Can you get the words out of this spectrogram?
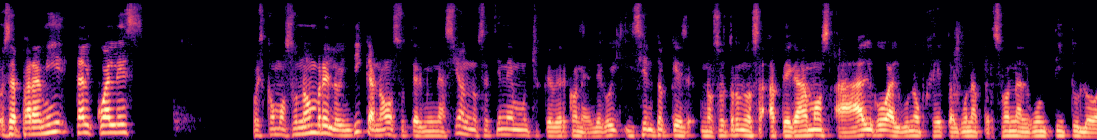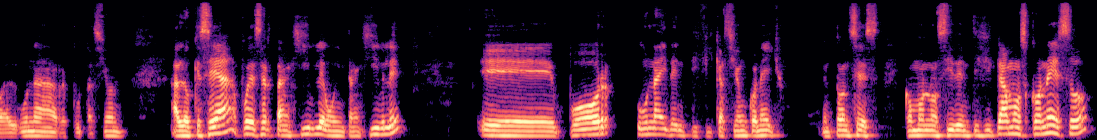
o sea, para mí tal cual es, pues como su nombre lo indica, ¿no? Su terminación, no se tiene mucho que ver con el ego y, siento que nosotros nos apegamos a algo, algún objeto, alguna persona, algún título, alguna reputación, a lo que sea, puede ser tangible o intangible, eh, por una identificación con ello. Entonces, como nos identificamos con eso,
